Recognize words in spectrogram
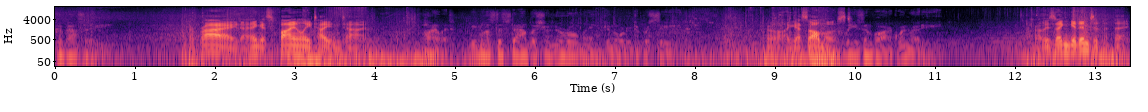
Capacity. All right, I think it's finally Titan time. Pilot, we must establish a neural link in order to proceed. Well, I guess almost. Please embark when ready. Or at least I can get into the thing.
